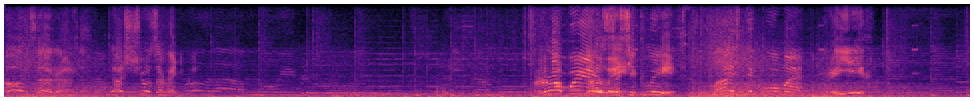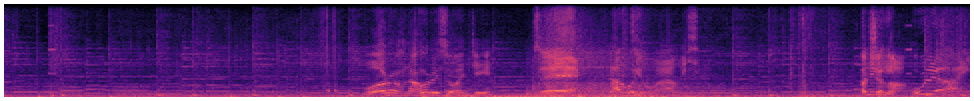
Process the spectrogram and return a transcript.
От зараза! Та що за ганьба? Робили! Засікли! Лазьте, куме! Приїхав! Ворог на горизонті. Все, завоювалися. Отже, ну, гуляй!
